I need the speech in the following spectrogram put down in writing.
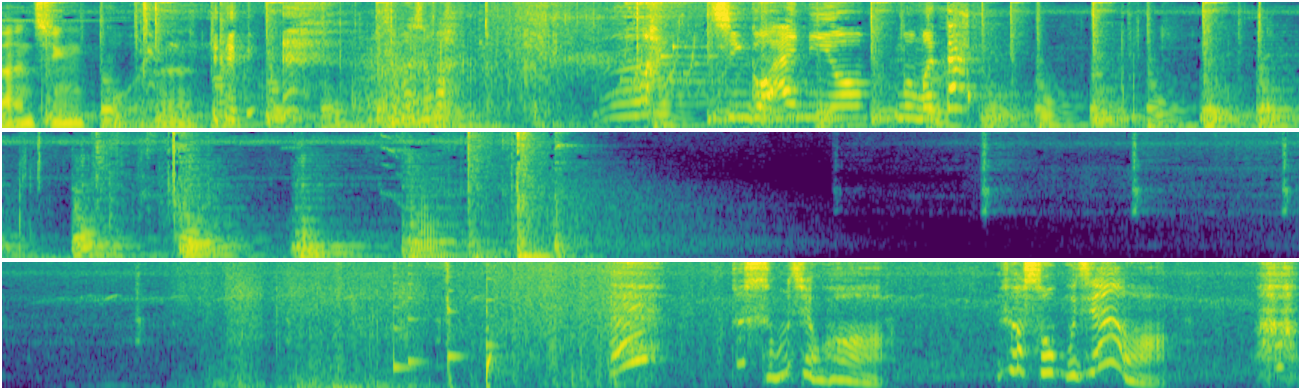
赶紧滚！行吧行吧，亲狗爱你哦，么么哒。哎这什么情况啊？热搜不见了，哈，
